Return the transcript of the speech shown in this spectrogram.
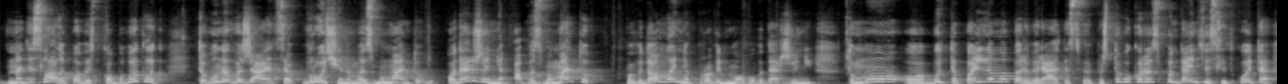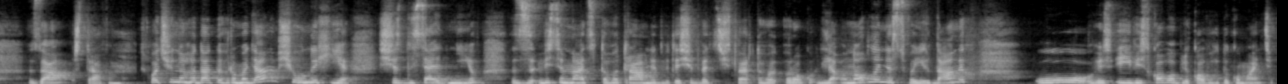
надіслали повістку або виклик, то вони вважаються врученими з моменту одержання або з моменту повідомлення про відмову в одержанні. Тому е, будьте пильними, перевіряйте свою поштову кореспонденцію, слідкуйте за штрафами. Хочу нагадати громадянам, що у них є 60 днів з 18 травня 2024 року для оновлення своїх даних у і військово-облікових документів.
